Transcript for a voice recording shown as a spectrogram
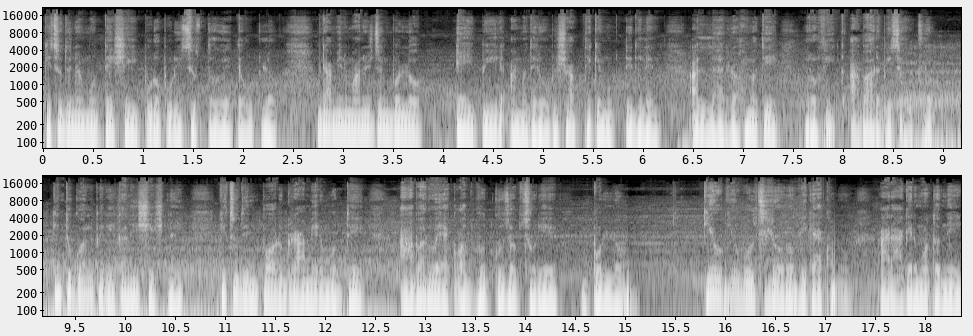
কিছুদিনের মধ্যে সেই পুরোপুরি সুস্থ হতে উঠল। গ্রামের মানুষজন বলল এই পীর আমাদের অভিশাপ থেকে মুক্তি দিলেন। আল্লাহর রহমতে রফিক আবার বেঁচে উঠল। কিন্তু গল্পের এখানে শেষ নাই। কিছুদিন পর গ্রামের মধ্যে আবারও এক অদ্ভুত গুজব ছড়িয়ে পড়ল। কেউ কেউ বলছিল, রফিক এখনও আর আগের মতো নেই।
